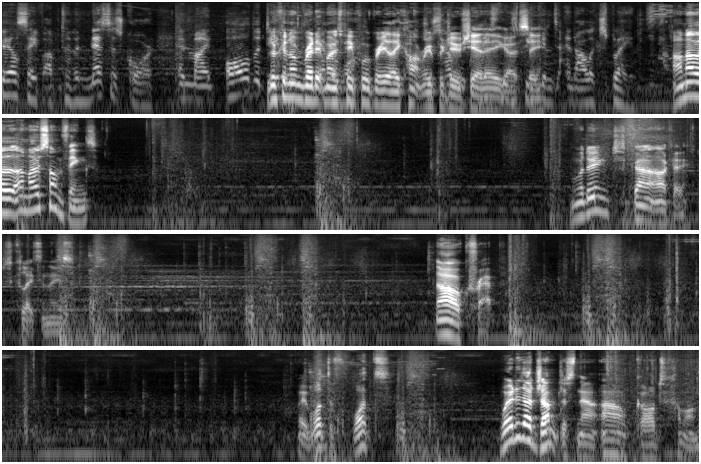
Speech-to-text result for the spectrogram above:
Failsafe up to the Nessus core and mine all the Looking on Reddit, most people agree they can't reproduce. Yeah, there you go. See, And I'll explain. I know, I know some things. What am I doing? Just going. Okay, just collecting these. Oh crap! Wait, what the what? Where did I jump just now? Oh god, come on.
